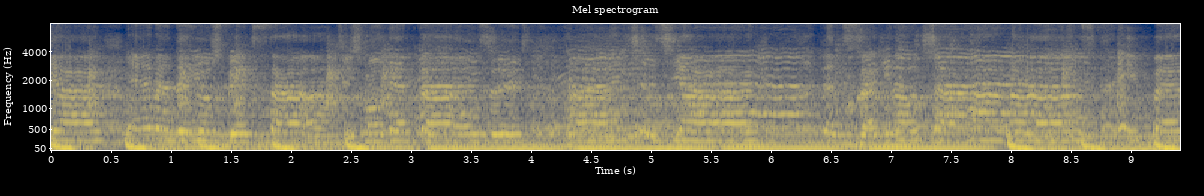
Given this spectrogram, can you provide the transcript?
jak Nie będę już biegł sam Dziś mogę tańczyć Tańczyć jak Ten zaginął czas I pędzę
